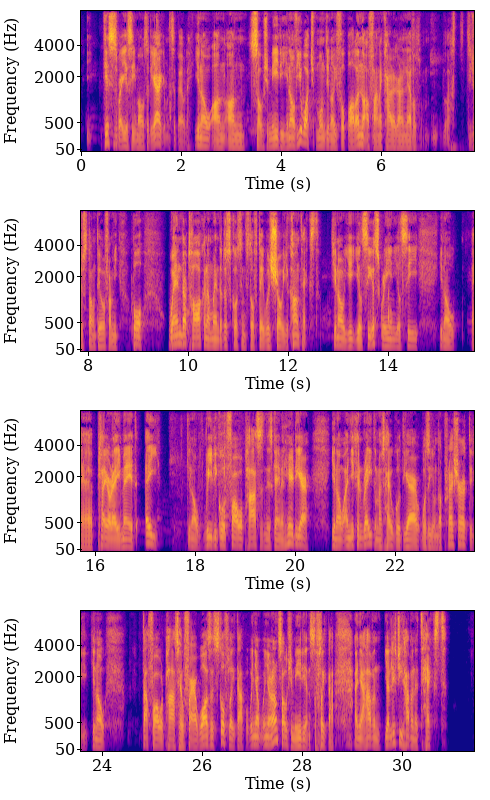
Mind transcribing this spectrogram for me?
this is where you see most of the arguments about it, you know, on, on social media. You know, if you watch Monday Night Football, I'm not a fan of Carragher and Neville. They just don't do it for me. But when they're talking and when they're discussing stuff, they will show you context. You know, you, you'll see a screen, you'll see, you know, uh, player A made a, you know, really good forward passes in this game. And here they are, you know, and you can rate them as how good they are. Was he under pressure? Did he, you know, that forward pass, how far was it, stuff like that. But when you're when you're on social media and stuff like that, and you're having you're literally having a text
